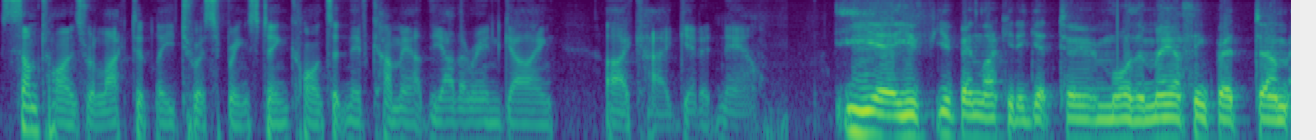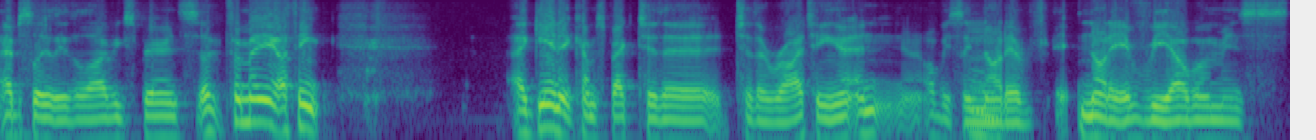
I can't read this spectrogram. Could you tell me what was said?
sometimes reluctantly, to a Springsteen concert, and they've come out the other end going, "Okay, get it now." Yeah, you've you've been lucky to get to more than me, I think. But um, absolutely, the live experience uh, for me, I think again, it comes back to the to the writing, and obviously mm. not every not every album is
